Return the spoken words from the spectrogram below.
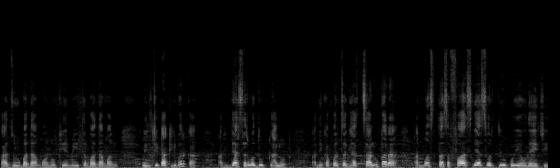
काजू बदाम मनुके मी इथं बदाम वेलची टाकली बरं का. आणि द्या सर्व दूध घालून. आणि एका परचा गॅस चालू करा आणि मस्त असं फास्ट गॅसवरती उकळी येऊ द्यायची.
